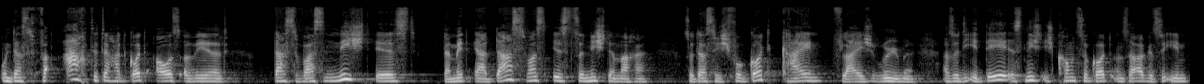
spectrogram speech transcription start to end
und das Verachtete hat Gott auserwählt, das, was nicht ist, damit er das, was ist, zunichte mache, sodass ich vor Gott kein Fleisch rühme. Also die Idee ist nicht, ich komme zu Gott und sage zu ihm,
